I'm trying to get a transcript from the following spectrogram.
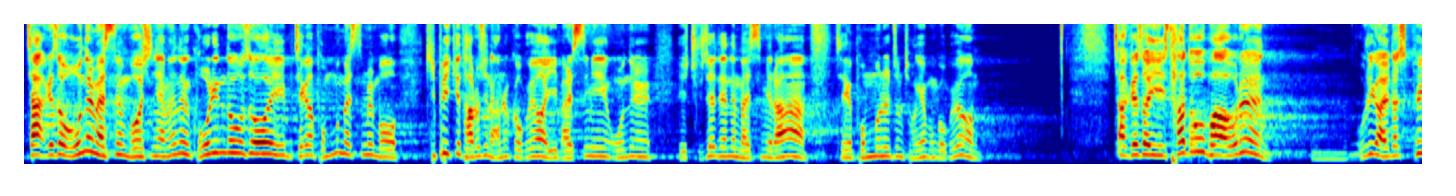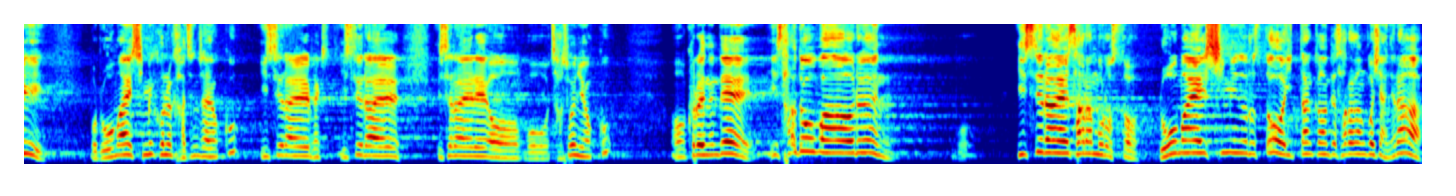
자, 그래서 오늘 말씀은 무엇이냐면은 고린도서 제가 본문 말씀을 뭐 깊이 있게 다루진 않을 거고요. 이 말씀이 오늘 주제되는 말씀이라 제가 본문을 좀 정해본 거고요. 자, 그래서 이 사도 바울은 음, 우리가 알다시피 뭐 로마의 시민권을 가진 자였고 이스라엘 이스라엘 이스라엘의 어, 뭐 자손이었고 어, 그랬는데 이 사도 바울은 뭐 이스라엘 사람으로서 로마의 시민으로서 이 땅 가운데 살아간 것이 아니라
